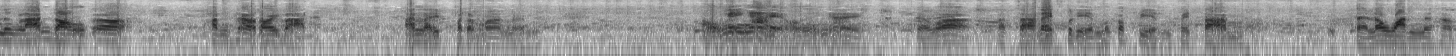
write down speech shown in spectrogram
หนึ่งล้านดองก็พันห้าร้อยบาท อะไรประมาณนั้น เอาง่ายๆ เอาง่าย ๆ แต่ว่าอัตราได้เปลี่ยนมันก็เปลี่ยนไปตามแต่ละวันนะครับ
